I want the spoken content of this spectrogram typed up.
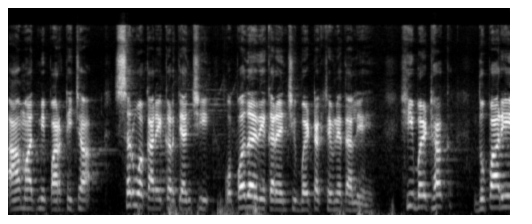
आम आदमी पार्टीच्या सर्व कार्यकर्त्यांची व पदाधिकाऱ्यांची बैठक ठेवण्यात आली आहे. ही बैठक दुपारी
